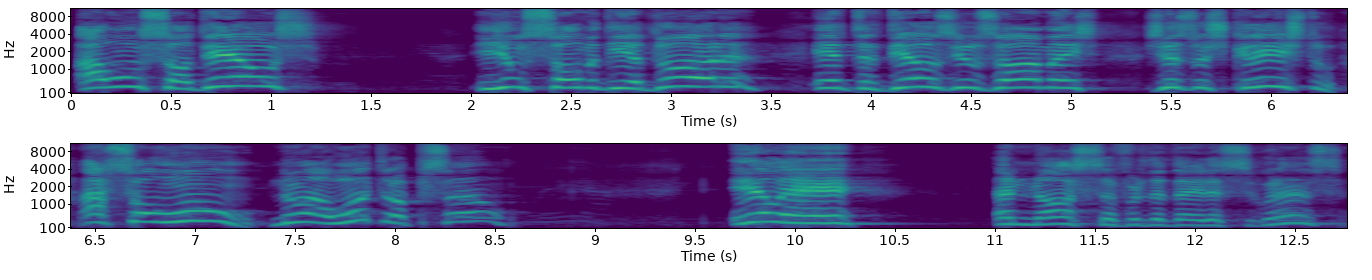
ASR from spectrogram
há um só Deus e um só mediador entre Deus e os homens, Jesus Cristo. Há só um, não há outra opção. Ele é a nossa verdadeira segurança.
